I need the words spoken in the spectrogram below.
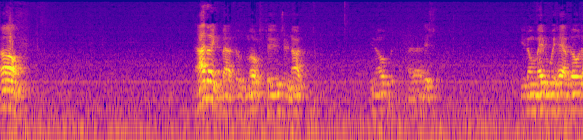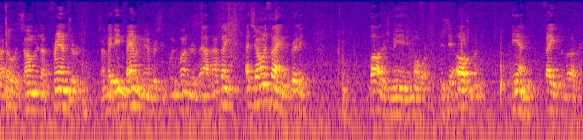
Oh, I think about those multitudes. They're not, you know, but uh, just You know, maybe we have those, I know some that friends or some maybe even family members that we wonder about. And I think that's the only thing that really bothers me anymore, is the ultimate end fate of others,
